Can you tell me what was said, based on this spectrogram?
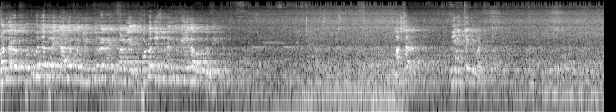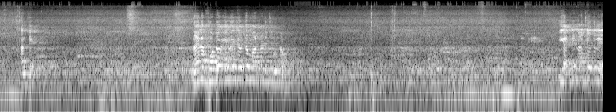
కొందరు కుటుంబ సభ్యులైతే అందరూ కొంచెం ఇప్పుడు రండి పర్లేదు. ఫోటో తీసుకునేందుకు వీలుగా ఉంటుంది. మాస్టర్ మీరిద్దరికి ఇవ్వండి. అంతే. నాయన ఫోటో అయిందని చెప్తే మాట్లాడించుకుంటాం. ఇవన్నీ నా చేతులే.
